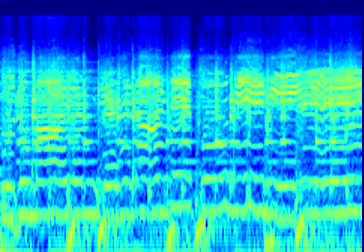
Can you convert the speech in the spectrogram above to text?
പുതുമാരൻ രഹനാന്റെ ഭൂമിനിയിൽ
